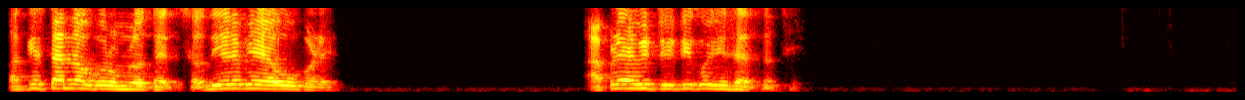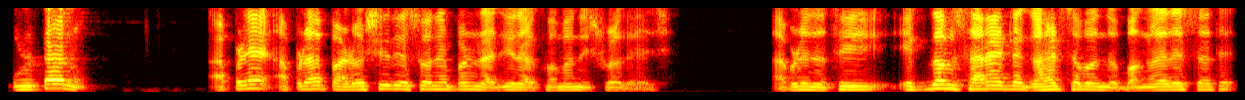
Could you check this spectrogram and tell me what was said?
પાકિસ્તાનના ઉપર હુમલો થાય તો સાઉદી અરેબિયા આવવું પડે. આપણે આવી ટ્રીટી કોઈની સાથે નથી. ઉલટાનું, આપણે આપણા પાડોશી દેશોને પણ રાજી રાખવામાં નિષ્ફળ ગયા છે આપણે નથી, એકદમ સારા એટલે ગાઢ સંબંધો બાંગ્લાદેશ સાથે,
